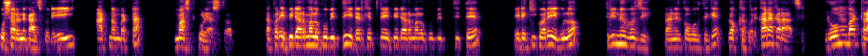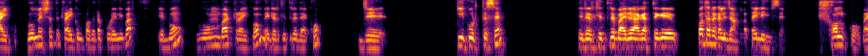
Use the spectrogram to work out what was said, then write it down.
প্রসারণে কাজ করে। এই আট নাম্বারটা মাস্ট করে আসতে হবে। তারপর এপিডার্মাল উপবৃদ্ধি, এটার ক্ষেত্রে এপিডার্মাল উপবৃদ্ধিতে এটা কি করে? এগুলো তৃণভোজী প্রাণীর কবল থেকে রক্ষা করে। কারা কারা আছে? রোম বা ট্রাইকোম। রোমের সাথে ট্রাইকোম কথাটা পড়ে নিবা এবং রোম বা ট্রাইকোম, এটার ক্ষেত্রে দেখো যে কি করতেছে? এটার ক্ষেত্রে বাইরের আঘাত থেকে কথাটা খালি জানলা তাইলে হয়েছে স্বল্প বা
